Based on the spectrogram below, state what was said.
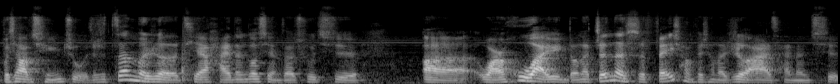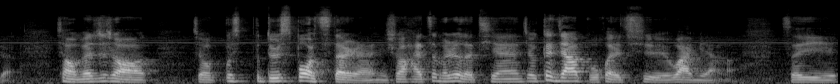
不像群主，就是这么热的天还能够选择出去，啊，玩户外运动，那真的是非常非常的热爱才能去的，像我们这种。就不不 do sports 的人，你说还这么热的天，就更加不会去外面了。所以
